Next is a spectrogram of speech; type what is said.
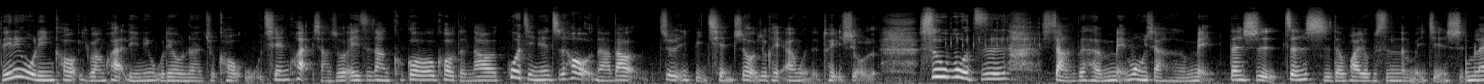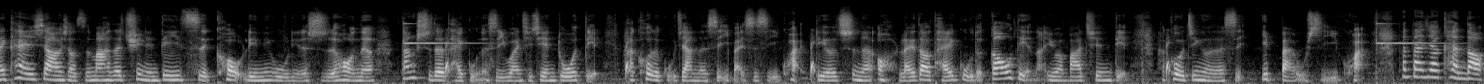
零零五零扣一万块，零零五六呢就扣五千块。想说，哎，这样扣扣扣扣，等到过几年之后拿到就一笔钱之后，就可以安稳的退休了。殊不知，想得很美，梦想很美，但是真实的话又不是那么。一件事，我们来看一下小资妈她在去年第一次扣零零五零的时候呢，当时的台股呢是一万七千多点，她扣的股价呢是一百四十一块。第二次呢，哦，来到台股的高点啊，一万八千点，她扣的金额呢是一百五十一块。那大家看到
